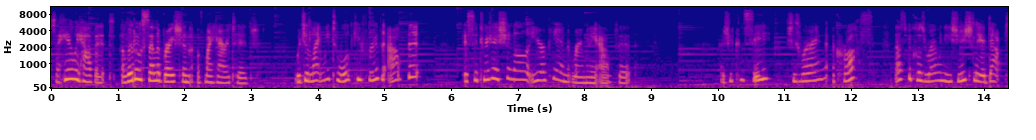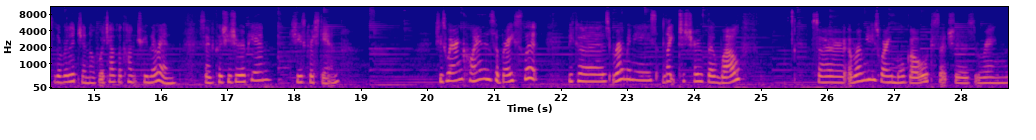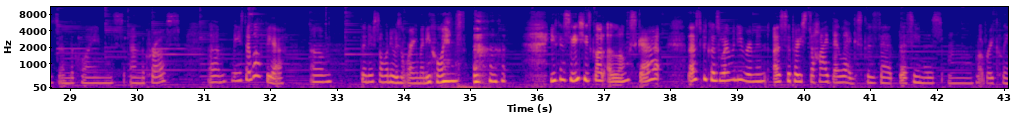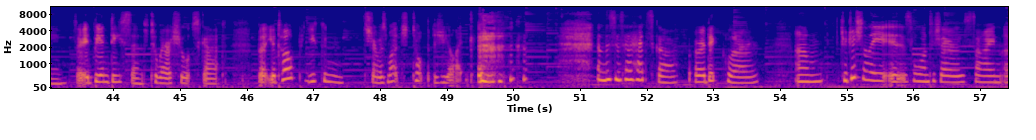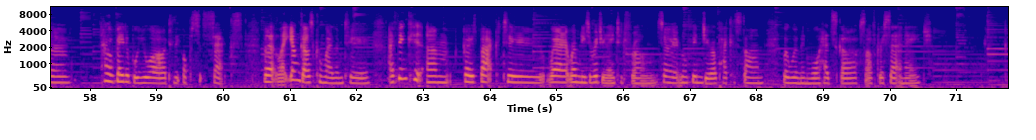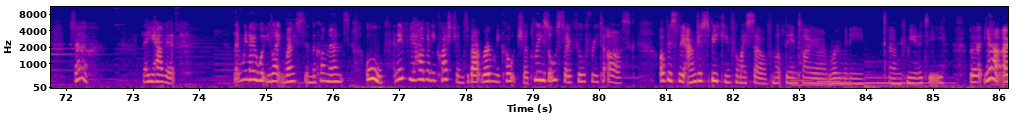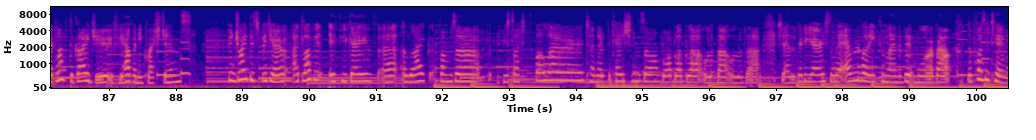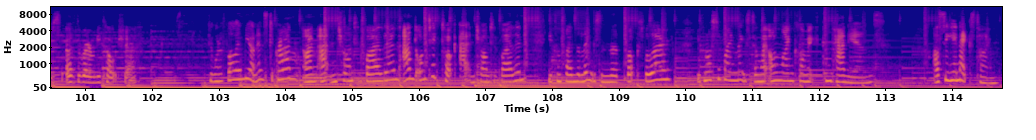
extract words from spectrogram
So here we have it, a little celebration of my heritage. Would you like me to walk you through the outfit? It's a traditional European Romany outfit. As you can see, she's wearing a cross. That's because Romanis usually adapt to the religion of whichever country they're in. So because she's European, she's Christian. She's wearing coins as a bracelet because Romanis like to show their wealth so who's wearing more gold, such as rings and the coins and the cross, um, means they're wealthier um, than if someone who isn't wearing many coins. you can see she's got a long skirt. That's because Romani women are supposed to hide their legs because they're, they're seen as mm, not very clean. So it'd be indecent to wear a short skirt. But your top, you can show as much top as you like. and this is her headscarf, or a diklo. Um, traditionally, it is worn to show a sign of how available you are to the opposite sex. But like young girls can wear them too. I think it um, goes back to where Romanis originated from, so North India or Pakistan, where women wore headscarves after a certain age. So, there you have it. Let me know what you like most in the comments. Oh, and if you have any questions about Romani culture, please also feel free to ask. Obviously, I'm just speaking for myself, not the entire Romani um, community. But yeah, I'd love to guide you if you have any questions. If you enjoyed this video, I'd love it if you gave uh, a like, a thumbs up, if you started to follow, turn notifications on, blah blah blah, all of that, all of that. Share the video so that everybody can learn a bit more about the positives of the Romani culture. If you want to follow me on Instagram, I'm at Enchanted Violin and on TikTok at Enchanted Violin. You can find the links in the box below. You can also find links to my online comic companions. I'll see you next time.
